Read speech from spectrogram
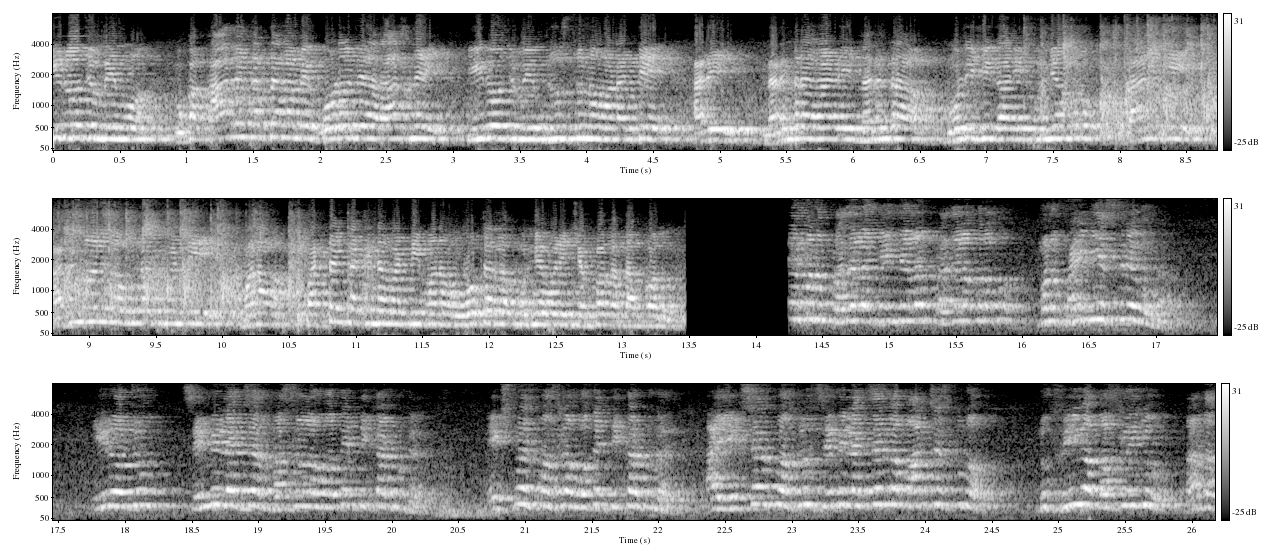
ఈ రోజు మేము ఒక కార్యకర్తగా మేము గోడల మీద రాసినాయి. ఈ రోజు మేము చూస్తున్నాం అని అంటే అది నరేంద్ర గారి నరేంద్ర మోడీజీ గారి పుణ్యము దానికి అభిమానులుగా ఉన్నటువంటి మన పట్టం కట్టినటువంటి మన ఓటర్ల పుణ్యం అని చెప్పక తప్పదు. మనం ప్రజలకు ఏం చేయాలి ప్రజల కొరకు మనం ఫైట్ చేస్తూనే ఉన్నాం. ఈరోజు సెమీ లెక్చర్ బస్సులో పోతే టికెట్ ఉంటుంది. ఎక్స్ప్రెస్ బస్సులో పోతే టికెట్ ఉంటుంది. ఆ ఎక్స్ప్రెస్ బస్సులు సెమీ గా మార్చేస్తున్నావు. నువ్వు ఫ్రీగా బస్సులు ఇవ్వు దాంట్లో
